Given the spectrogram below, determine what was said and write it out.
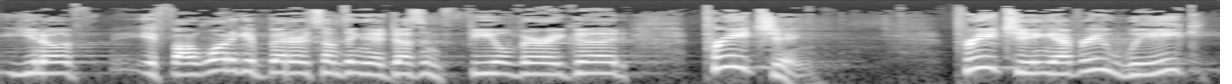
you know, if, if I want to get better at something that doesn't feel very good, preaching. Preaching every week,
